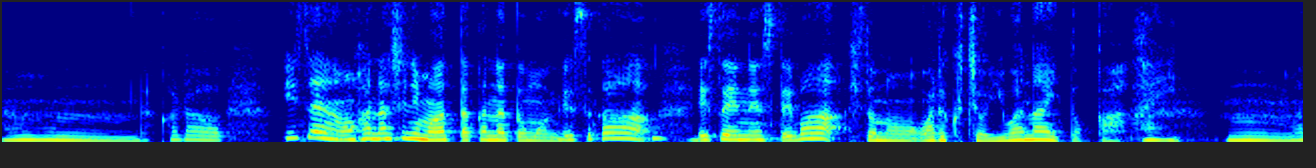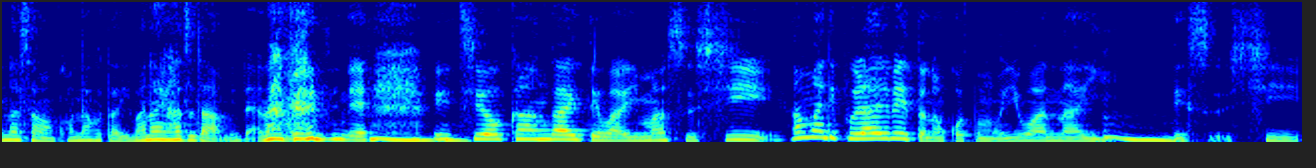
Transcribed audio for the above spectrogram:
うん。だから、以前お話にもあったかなと思うんですが、SNS では人の悪口を言わないとか、はい。うん、マナさんはこんなことは言わないはずだ、みたいな感じで、一応考えてはいますし、あんまりプライベートなことも言わないですし、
